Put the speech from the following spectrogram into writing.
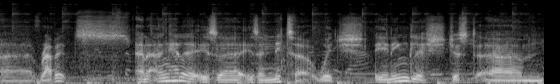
uh, rabbits, and Angela is a is a knitter, which in English, just um,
